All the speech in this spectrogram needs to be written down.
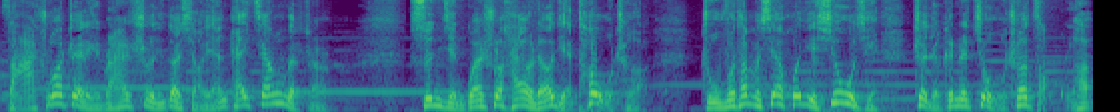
咋说？这里边还涉及到小严开枪的事儿。孙警官说还要了解透彻，嘱咐他们先回去休息，这就跟着救护车走了。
